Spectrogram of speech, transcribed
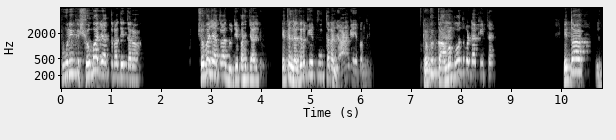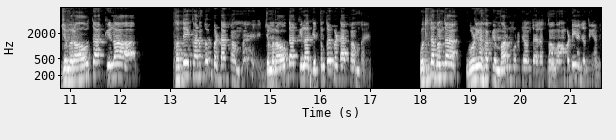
ਪੂਰੀ ਇੱਕ ਸ਼ੋਭਾ ਯਾਤਰਾ ਦੀ ਤਰ੍ਹਾਂ, ਸ਼ੋਭਾ ਯਾਤਰਾ ਦੂਜੇ ਪਾਸੇ ਚੱਲ ਜੂ ਇੱਕ ਨਗਰ ਕੀਰਤਨ ਦੀ ਤਰ੍ਹਾਂ ਜਾਣਗੇ ਇਹ ਬੰਦੇ। ਕਿਉਂਕਿ ਕੰਮ ਬਹੁਤ ਵੱਡਾ ਕੀਤਾ ਹੈ। ਇਹ ਤਾਂ ਜਮਰਾਓ ਦਾ ਕਿਲਾ ਫਤਿਹ ਕਰਨ ਤੋਂ ਵੀ ਵੱਡਾ ਕੰਮ ਹੈ। ਜਮਰਾਓ ਦਾ ਕਿਲਾ ਜਿੱਤਣ ਤੋਂ ਵੀ ਵੱਡਾ ਕੰਮ ਹੈ। ਉੱਥੇ ਤਾਂ ਬੰਦਾ ਗੋਲੀਆਂ ਖਾ ਕੇ ਮਰ ਮੁਰ ਜਾਂਦਾ, ਲੱਤਾਂ ਬਾਹਾਂ ਵੱਡੀਆਂ ਜਾਂਦੀਆਂ ਨੇ।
